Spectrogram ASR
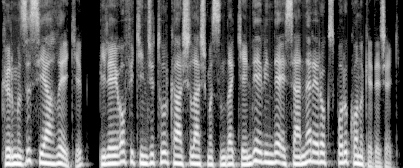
Kırmızı siyahlı ekip, Playoff ikinci tur karşılaşmasında kendi evinde Esenler Erokspor'u konuk edecek.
